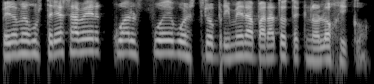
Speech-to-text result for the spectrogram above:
Pero me gustaría saber cuál fue vuestro primer aparato tecnológico.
